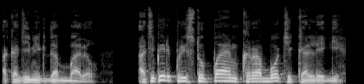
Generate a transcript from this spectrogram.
академик добавил, «А теперь приступаем к работе, коллеги.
